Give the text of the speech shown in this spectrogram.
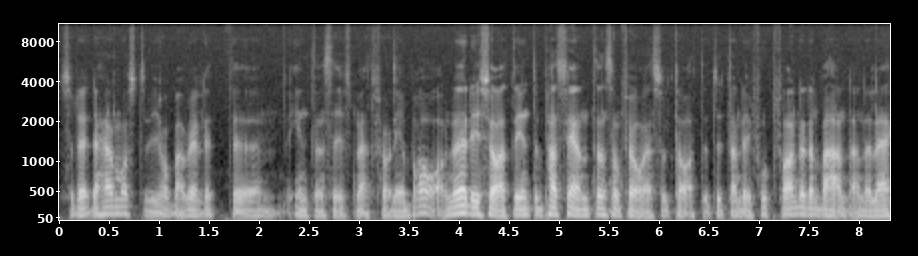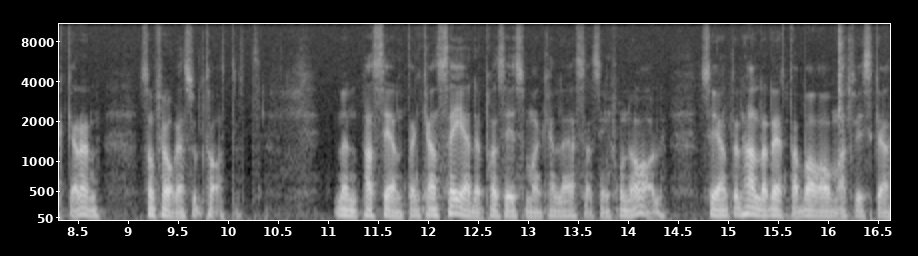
Så det, det här måste vi jobba väldigt eh, intensivt med att få det bra. Nu är det ju så att det är inte patienten som får resultatet utan det är fortfarande den behandlande läkaren som får resultatet. Men patienten kan se det precis som man kan läsa sin journal. Så egentligen handlar detta bara om att vi ska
